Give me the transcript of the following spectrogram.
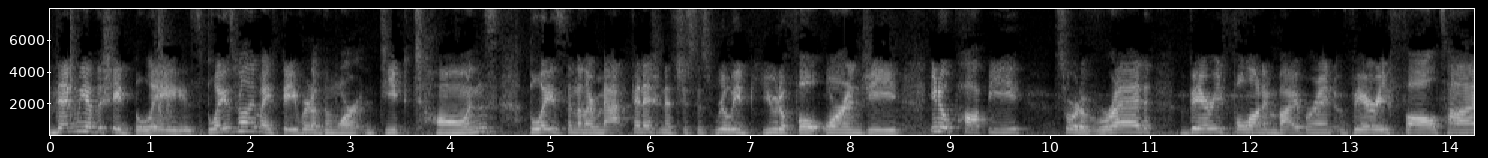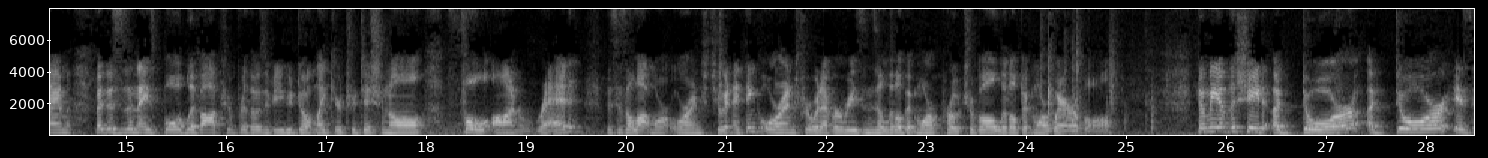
Then we have the shade Blaze. Blaze is probably my favorite of the more deep tones. Blaze is another matte finish and it's just this really beautiful orangey, you know, poppy sort of red, very full on and vibrant, very fall time, but this is a nice bold lip option for those of you who don't like your traditional full on red. This is a lot more orange to it. I think orange, for whatever reason, is a little bit more approachable, a little bit more wearable. Then we have the shade Adore. Adore is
